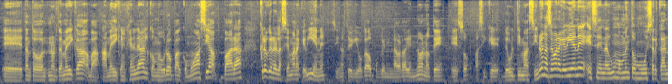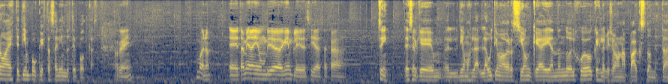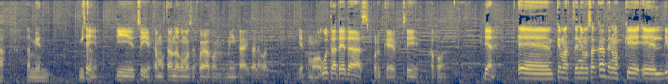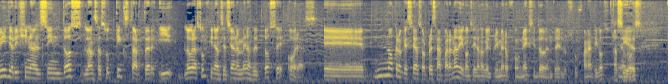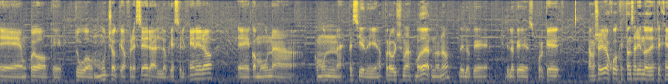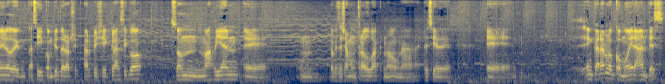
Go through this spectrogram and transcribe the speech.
Eh, tanto Norteamérica, va, América en general, como Europa, como Asia, para, creo que era la semana que viene, si no estoy equivocado, porque la verdad que no anoté eso, así que de última, si no es la semana que viene, es en algún momento muy cercano a este tiempo que está saliendo este podcast. Ok. Bueno, eh, también hay un video de gameplay, decías acá. Sí, es el que, digamos, la, la, última versión que hay andando del juego, que es la que llevaron a PAX, donde está también Mika. Sí, y sí, están mostrando cómo se juega con Mika y toda la bola. Y es como ultra tetas, porque sí, Japón. Bien, eh, ¿qué más tenemos acá? Tenemos que el Divinity Original Sin 2 lanza su Kickstarter y logra su financiación en menos de 12 horas. Eh, no creo que sea sorpresa para nadie, considerando que el primero fue un éxito de entre sus fanáticos. Así es. Eh, un juego que tuvo mucho que ofrecer a lo que es el género eh, como una como una especie de approach más moderno, ¿no? De lo que de lo que es, porque la mayoría de los juegos que están saliendo de este género de así computer RPG clásico son más bien eh, lo que se llama un throwback, ¿no? Una especie de eh, encararlo como era antes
